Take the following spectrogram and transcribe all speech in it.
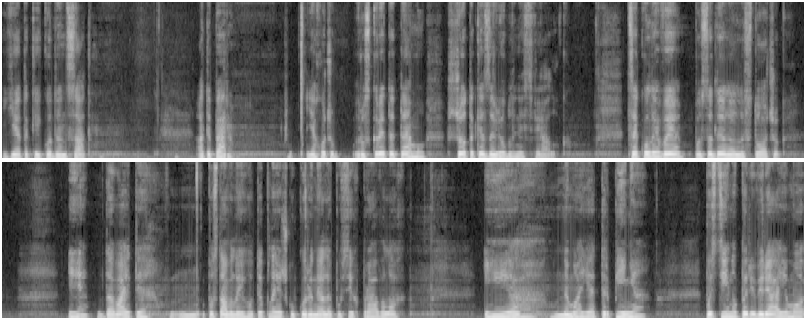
є такий конденсат. А тепер я хочу розкрити тему, що таке залюбленість фіалок. Це коли ви посадили листочок і давайте поставили його тепличку, вкоренили по всіх правилах. І немає терпіння. Постійно перевіряємо,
